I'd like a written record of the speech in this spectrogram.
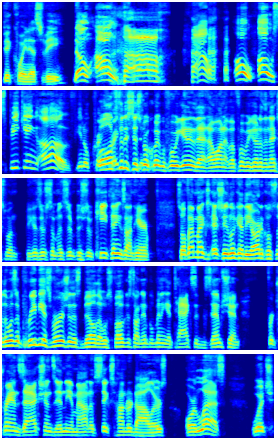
Bitcoin SV? No. Oh, Oh, Ow. oh, oh. Speaking of, you know, Craig well, let's finish this real quick before we get into that. I want to before we go to the next one because there's some there's some, key things on here. So if I'm actually looking at the article, so there was a previous version of this bill that was focused on implementing a tax exemption for transactions in the amount of six hundred dollars or less, which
